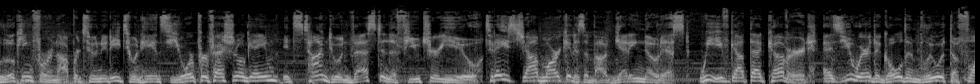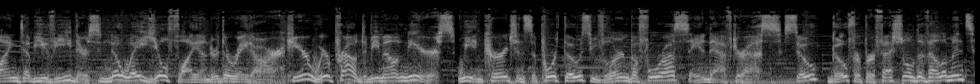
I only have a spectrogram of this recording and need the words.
Looking for an opportunity to enhance your professional game? It's time to invest in the future you. Today's job market is about getting noticed. We've got that covered. As you wear the gold and blue with the Flying WV, there's no way you'll fly under the radar. Here, we're proud to be Mountaineers. We encourage and support those who've learned before us and after us. So, go for professional development,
